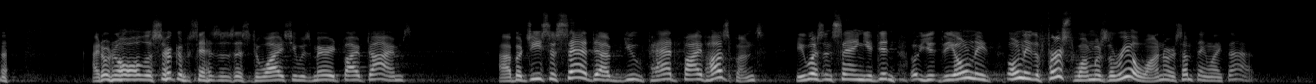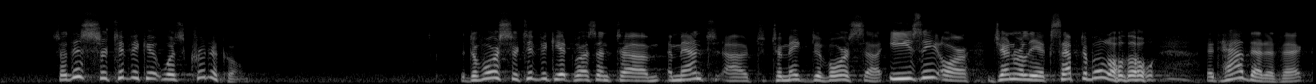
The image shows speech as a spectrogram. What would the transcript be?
I don't know all the circumstances as to why she was married five times. Uh, but Jesus said, uh, You've had five husbands. He wasn't saying you didn't, oh, you, the only, only the first one was the real one or something like that. So this certificate was critical. The divorce certificate wasn't um, meant uh, to, to, make divorce uh, easy or generally acceptable, although it had that effect.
